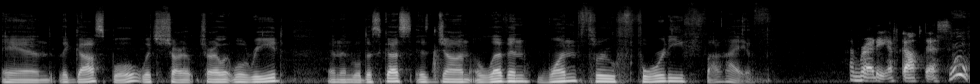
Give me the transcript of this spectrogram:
and the gospel, which Char- Charlotte will read and then we'll discuss, is John 11, 1 through 45. I'm ready. I've got this. Woo.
